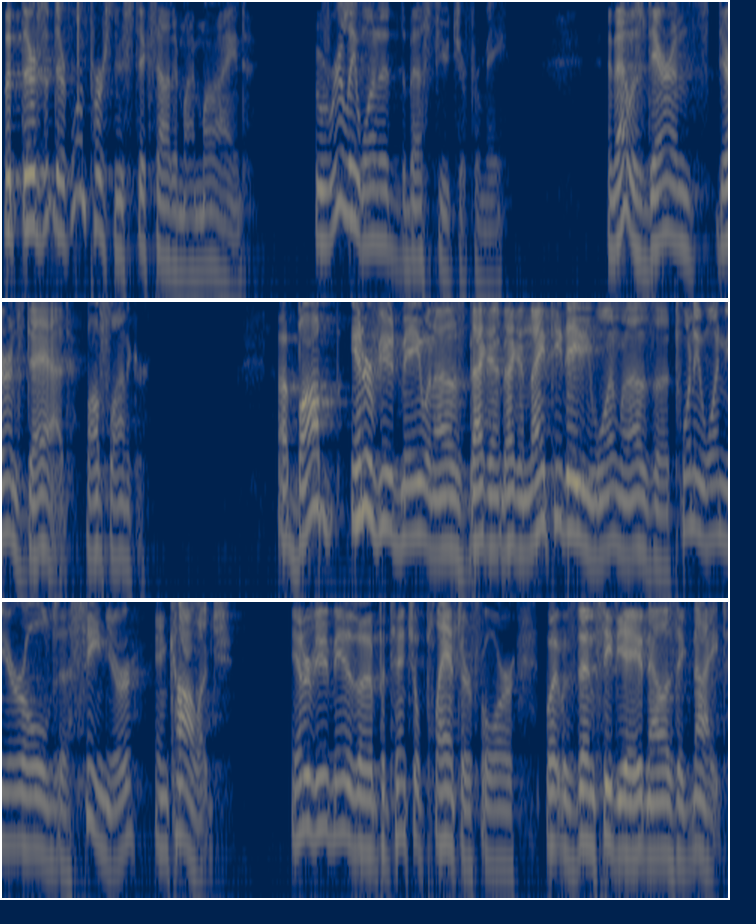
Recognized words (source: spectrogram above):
But there's, there's one person who sticks out in my mind who really wanted the best future for me. And that was Darren's, Darren's dad, Bob Sloniker. Uh, Bob interviewed me when I was back in, back in 1981 when I was a 21 year old uh, senior in college. He interviewed me as a potential planter for what was then CDA, now is Ignite.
